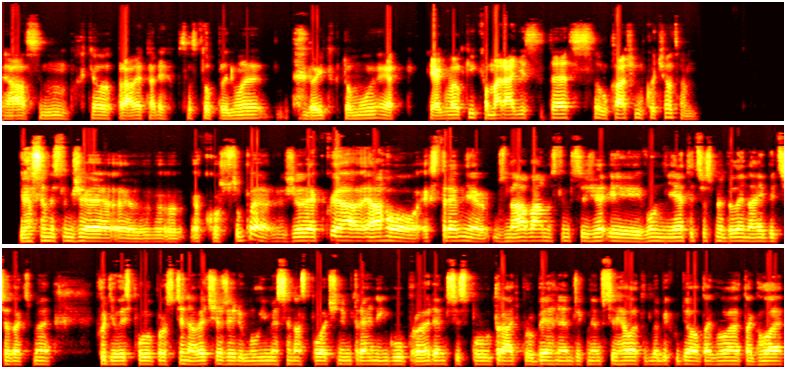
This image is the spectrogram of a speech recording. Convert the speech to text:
Já jsem chtěl právě tady se to plynule dojít k tomu, jak, jak velký kamarádi jste s Lukášem Kočatem. Já si myslím, že eh, jako super, že jako já, já ho extrémně uznávám, myslím si, že i on mě, teď co jsme byli na Ibice, tak jsme chodili spolu prostě na večeři, domluvíme se na společném tréninku, projedeme si spolu tráť, proběhneme, řekneme si, hele, tohle bych udělal takhle, takhle.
